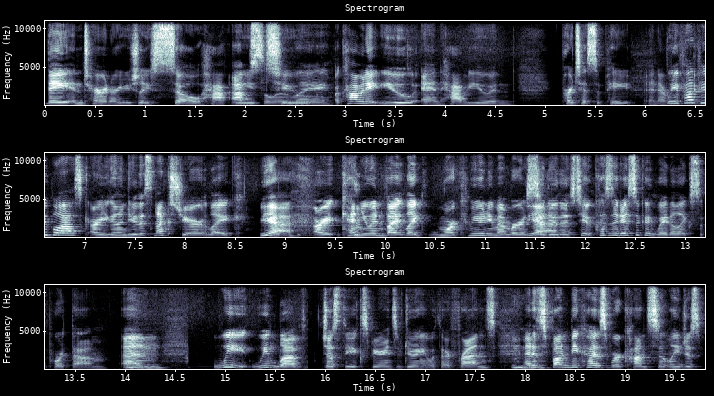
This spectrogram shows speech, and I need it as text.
they in turn are usually so happy Absolutely. to accommodate you and have you and participate in everything We've had people ask, "Are you going to do this next year?" Like, yeah are can you invite like more community members Yeah. to do this too? Because it is a good way to like support them mm-hmm. and. We we love just the experience of doing it with our friends, and mm-hmm. it's fun because we're constantly just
